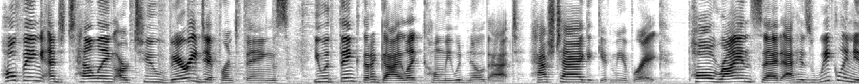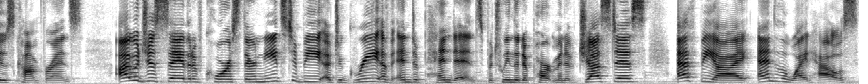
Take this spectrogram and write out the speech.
Hoping and telling are two very different things. You would think that a guy like Comey would know that. Hashtag give me a break. Paul Ryan said at his weekly news conference, I would just say that, of course, there needs to be a degree of independence between the Department of Justice, FBI, and the White House,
